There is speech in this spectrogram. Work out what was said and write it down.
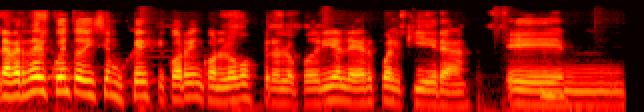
La verdad el cuento dice mujeres que corren con lobos, pero lo podría leer cualquiera. Em,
